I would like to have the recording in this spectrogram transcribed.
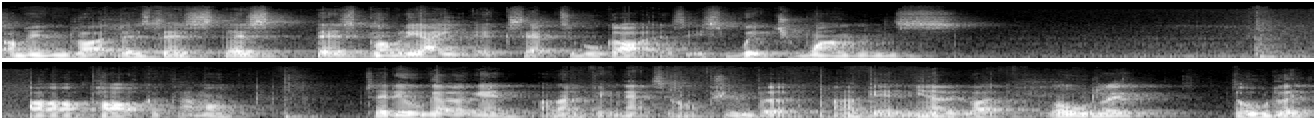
I mean, like there's there's there's there's probably eight acceptable guys. It's which ones are Parker come on? Said he'll go again. I don't think that's an option, but again, you know, like Audley, Audley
